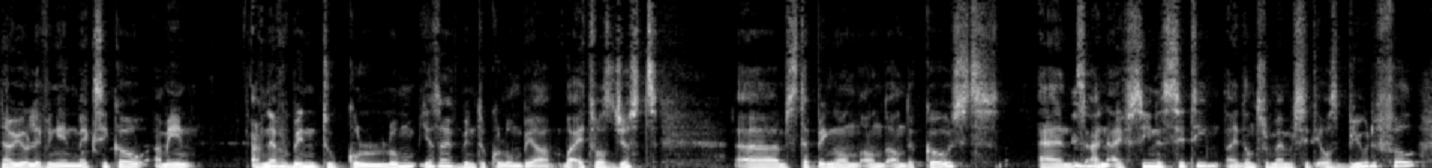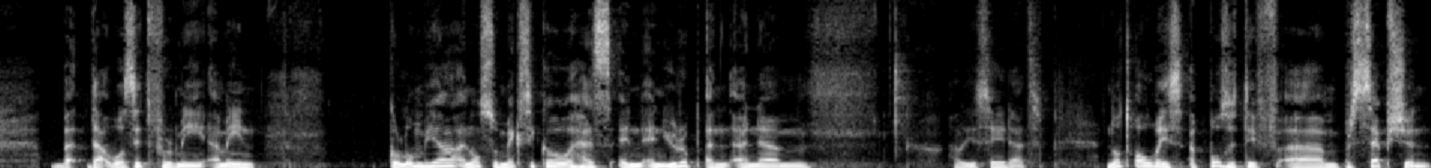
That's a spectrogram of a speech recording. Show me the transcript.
Now you're living in Mexico. I mean, I've never been to Colombia. Yes, I've been to Colombia, but it was just um, stepping on, on on the coast, and mm-hmm. and I've seen a city. I don't remember city. It was beautiful, but that was it for me. I mean, Colombia and also Mexico has in in Europe and and um, how do you say that? Not always a positive um, perception,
